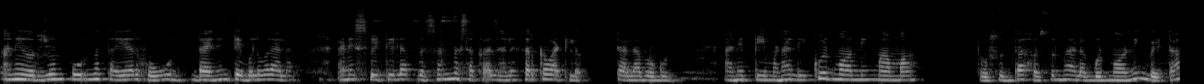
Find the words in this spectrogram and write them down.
आणि अर्जुन पूर्ण तयार होऊन डायनिंग टेबलवर आला आणि स्वीटीला प्रसन्न सकाळ झाल्यासारखं वाटलं त्याला बघून. आणि ती म्हणाली गुड मॉर्निंग मामा. तोसुद्धा हसून म्हणाला गुड मॉर्निंग बेटा.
